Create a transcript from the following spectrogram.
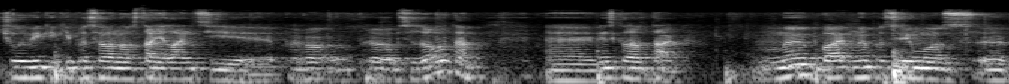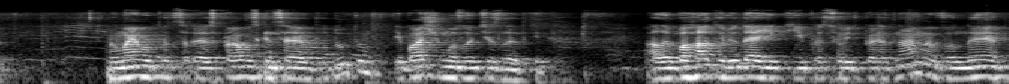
чоловік, який працював на останній ланці приро- приробці золота, е, він сказав так: ми, ми працюємо з. е, Ми маємо е, справу з кінцевим продуктом і бачимо золоті злитки. Але багато людей, які працюють перед нами, вони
